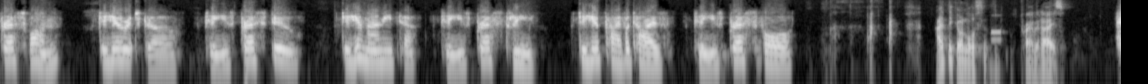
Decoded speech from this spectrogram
press one. To hear it go, please press two. To hear Maneater, please press three. To hear Private Eyes, please press four. I think I want to listen to Private Eyes.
